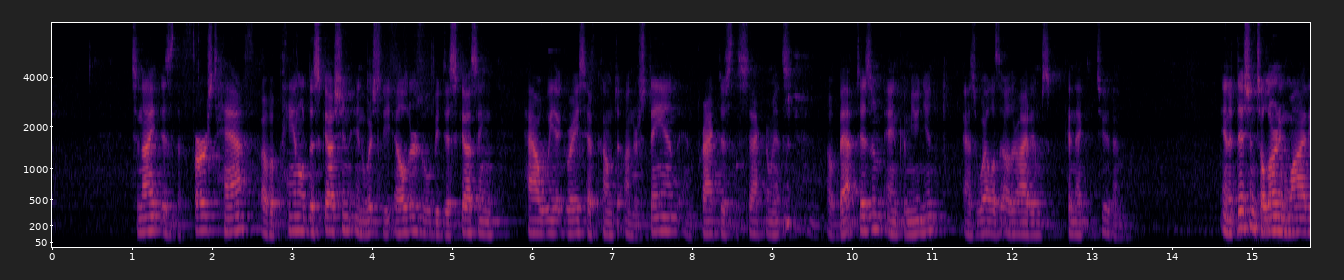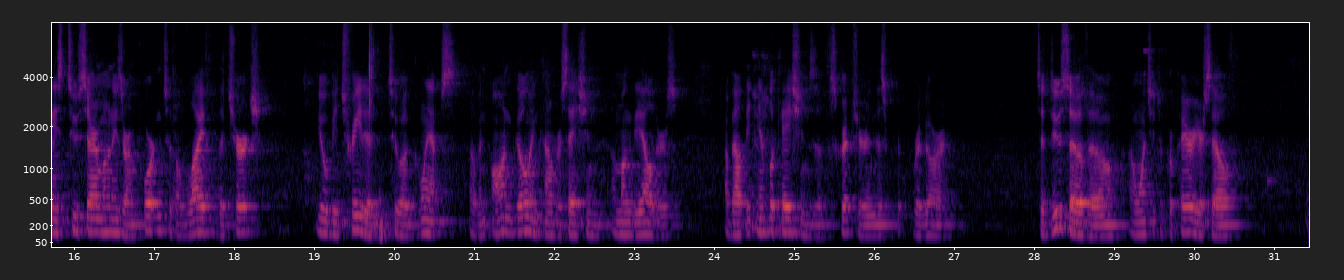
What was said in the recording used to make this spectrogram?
Tonight is the first half of a panel discussion in which the elders will be discussing how we at Grace have come to understand and practice the sacraments of baptism and communion, as well as other items connected to them. In addition to learning why these two ceremonies are important to the life of the church, you'll be treated to a glimpse of an ongoing conversation among the elders about the implications of Scripture in this regard. To do so, though, I want you to prepare yourself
